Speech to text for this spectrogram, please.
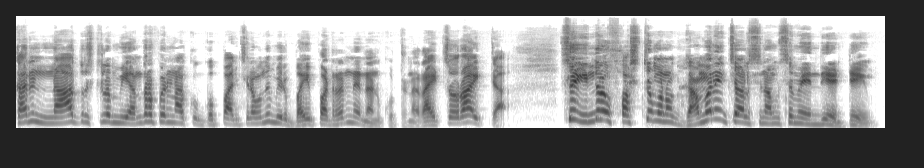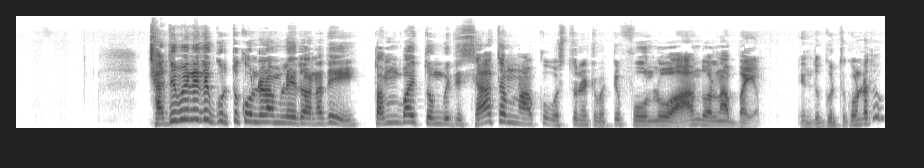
కానీ నా దృష్టిలో మీ అందరిపైన నాకు గొప్ప అంచనా ఉంది. మీరు భయపడరని నేను అనుకుంటున్నాను రైట్ సో రైట్. సో ఇందులో ఫస్ట్ మనం గమనించాల్సిన అంశం ఏంటి అంటే చదివినది గుర్తుకుండడం లేదు అన్నది తొంభై తొమ్మిది శాతం నాకు వస్తున్నటువంటి ఫోన్లో ఆందోళన భయం. ఎందుకు గుర్తుకుండదు?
